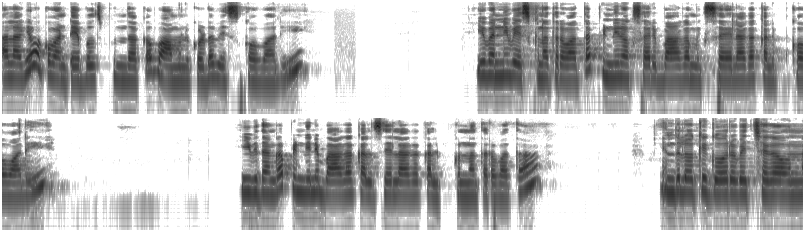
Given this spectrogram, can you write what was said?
అలాగే ఒక వన్ టేబుల్ స్పూన్ దాకా వాములు కూడా వేసుకోవాలి. ఇవన్నీ వేసుకున్న తర్వాత పిండిని ఒకసారి బాగా మిక్స్ అయ్యేలాగా కలుపుకోవాలి. ఈ విధంగా పిండిని బాగా కలిసేలాగా కలుపుకున్న తర్వాత ఇందులోకి గోరువెచ్చగా ఉన్న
